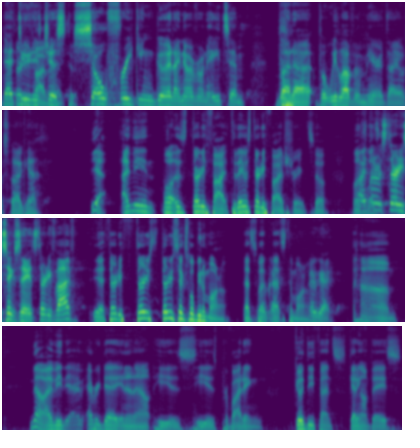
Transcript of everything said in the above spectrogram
That dude is just so freaking good. I know everyone hates him, but uh, but we love him here at Dios Podcast. Yeah, I mean, well, it was 35. Today was 35 straight. So let's, I thought it was 36 today. It's 35? yeah, 30, 30, 36 will be tomorrow. That's what Okay. that's tomorrow. Okay. Um, no, I mean every day in and out, he is he is providing good defense, getting on base,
